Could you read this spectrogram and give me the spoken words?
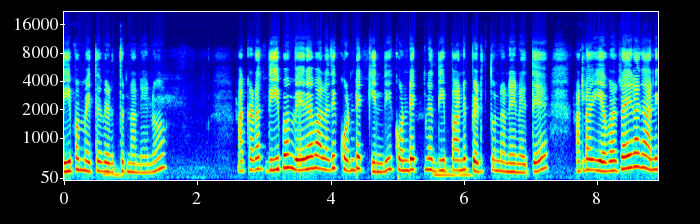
దీపం అయితే పెడుతున్నా నేను. అక్కడ దీపం వేరే వాళ్ళది కొండెక్కింది. కొండెక్కిన దీపాన్ని పెడుతున్నా నేనైతే. అట్లా ఎవరైనా కానీ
